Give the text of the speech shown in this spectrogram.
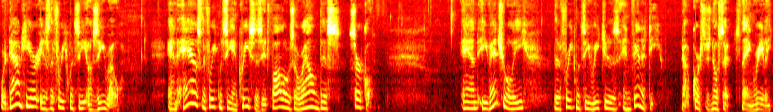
where down here is the frequency of zero, and as the frequency increases, it follows around this circle. And eventually, the frequency reaches infinity. Now, of course, there's no such thing really,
